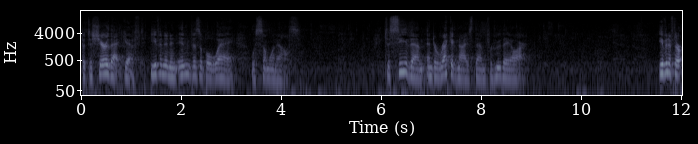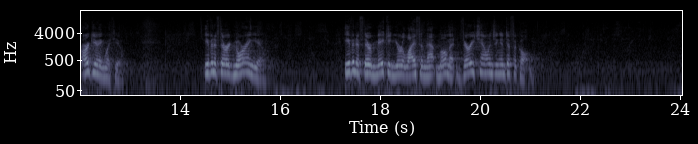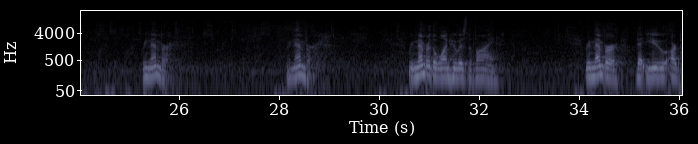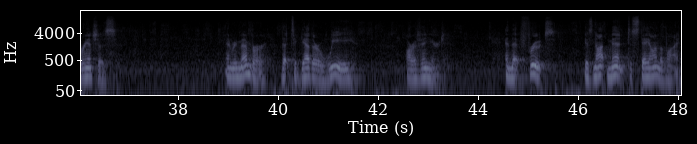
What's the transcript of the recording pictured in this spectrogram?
but to share that gift, even in an invisible way, with someone else. To see them and to recognize them for who they are even if they're arguing with you, even if they're ignoring you, even if they're making your life in that moment very challenging and difficult. Remember. Remember. Remember the one who is the vine. Remember that you are branches. And remember that together we are a vineyard and that fruit is not meant to stay on the vine.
